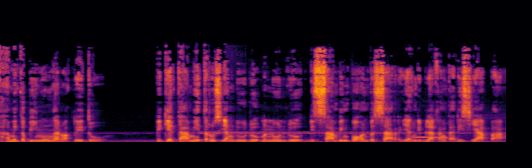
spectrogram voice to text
Kami kebingungan waktu itu. Pikir kami terus yang duduk menunduk di samping pohon besar yang di belakang tadi siapa.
